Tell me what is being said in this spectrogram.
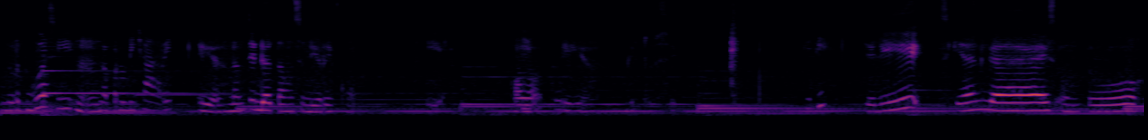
menurut gue sih nggak perlu dicari. Iya nanti datang sendiri kok. Iya. Kalau Gitu. iya jadi sekian guys untuk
